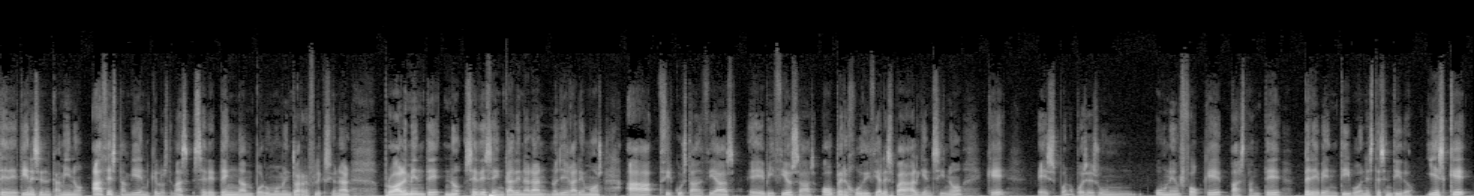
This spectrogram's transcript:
te detienes en el camino, haces también que los demás se detengan por un momento a reflexionar, probablemente no se desencadenarán, no llegaremos a circunstancias eh, viciosas o perjudiciales para alguien, sino que es, bueno, pues es un, un enfoque bastante preventivo en este sentido. Y es que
